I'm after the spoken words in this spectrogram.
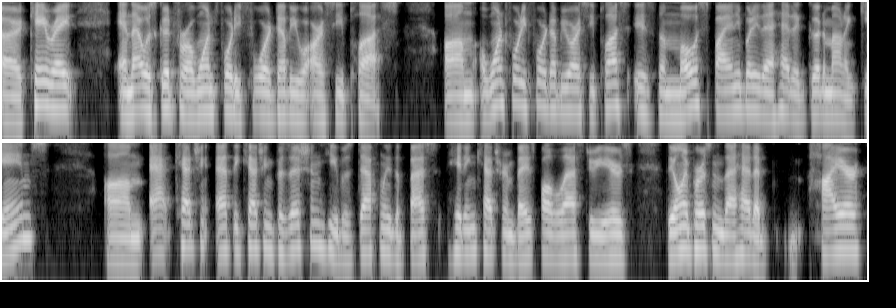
uh, K rate, and that was good for a 144 WRC plus. Um, a 144 WRC plus is the most by anybody that had a good amount of games. Um, at catching at the catching position, he was definitely the best hitting catcher in baseball the last two years. The only person that had a higher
